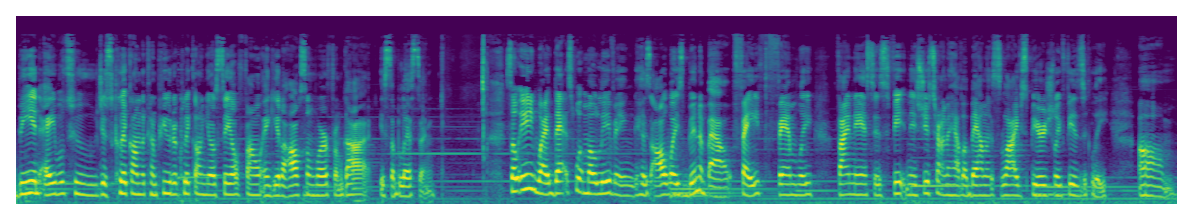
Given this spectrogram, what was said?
being able to just click on the computer, click on your cell phone, and get an awesome word from God, it's a blessing. So, anyway, that's what Mo Living has always been about faith, family, finances, fitness, just trying to have a balanced life spiritually, physically. Um,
